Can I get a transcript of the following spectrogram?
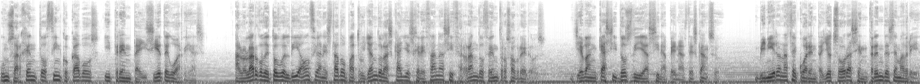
un sargento, cinco cabos y 37 guardias. A lo largo de todo el día 11 han estado patrullando las calles jerezanas y cerrando centros obreros. Llevan casi dos días sin apenas descanso. Vinieron hace 48 horas en tren desde Madrid.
